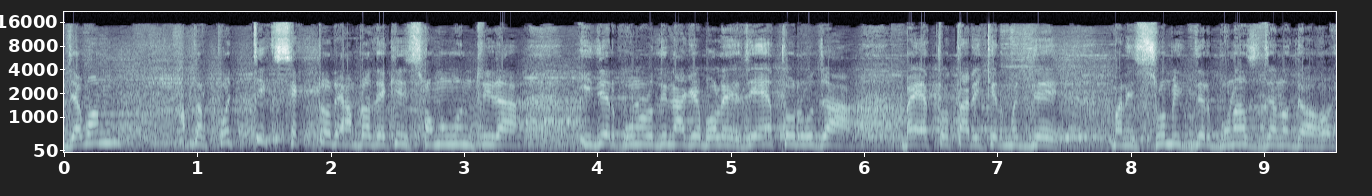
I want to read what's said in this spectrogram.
যেমন আপনার প্রত্যেক সেক্টরে আমরা দেখি শ্রমমন্ত্রীরা ঈদের পনেরো দিন আগে বলে যে এত রোজা বা এত তারিখের মধ্যে মানে শ্রমিকদের বোনাস যেন দেওয়া হয়।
